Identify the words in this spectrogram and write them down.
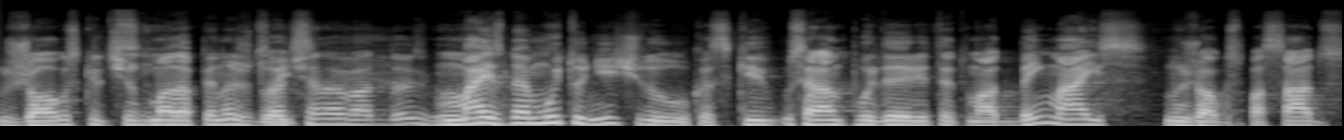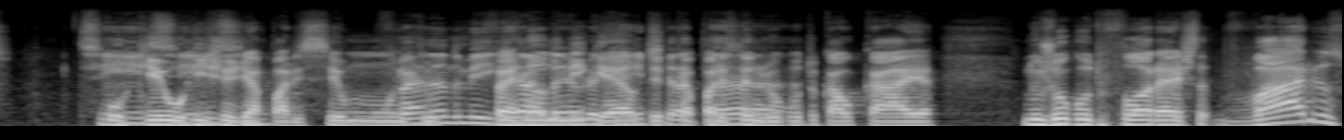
jogos que ele tinha Sim. tomado apenas Só dois. tinha levado dois gols. Mas não é muito nítido, Lucas, que o Ceará não poderia ter tomado bem mais nos jogos passados? Sim, porque o sim, Richard sim. apareceu muito. Fernando Miguel, Fernando Miguel teve que aparecer no até- jogo contra o Calcaia. No jogo contra o Floresta, vários,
